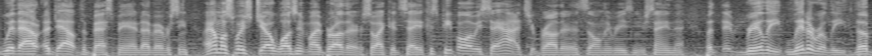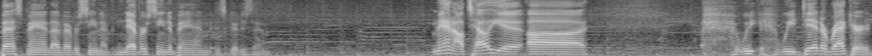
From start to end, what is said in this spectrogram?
Without a doubt, the best band I've ever seen. I almost wish Joe wasn't my brother, so I could say because people always say, "Ah, it's your brother." That's the only reason you're saying that. But really, literally, the best band I've ever seen. I've never seen a band as good as them man, I'll tell you, uh, we we did a record.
